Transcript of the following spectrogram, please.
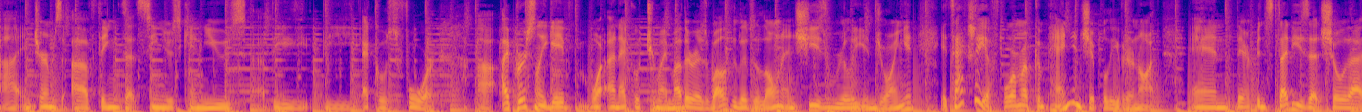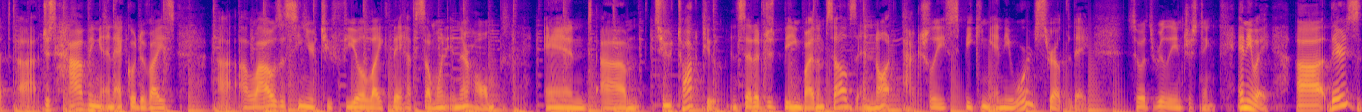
uh, in terms of things that seniors can use uh, the the echoes for. Uh, I personally gave an echo to my mother as well, who lives alone, and she's really enjoying it. It's actually a form of companionship, believe it or not. And there have been studies that show that uh, just having an echo device allows a senior to feel like they have someone in their home and um, to talk to instead of just being by themselves and not actually speaking any words throughout the day. So it's really interesting. Anyway, uh, there's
